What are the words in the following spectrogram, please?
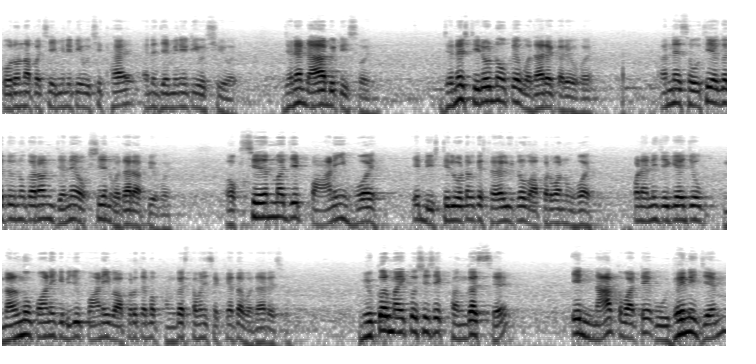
કોરોના પછી ઇમ્યુનિટી ઓછી થાય અને જે ઇમ્યુનિટી ઓછી હોય. જેને ડાયાબિટીસ હોય, જેને સ્ટીરોઇડનો ઉપયોગ વધારે કર્યો હોય અને સૌથી અગત્યનું કારણ જેને ઓક્સિજન વધારે આપ્યો હોય. ઓક્સિજનમાં જે પાણી હોય, એ ડિસ્ટિલ વોટર કે સ્ટેરાઇલ વોટર વાપરવાનું હોય, પણ એની જગ્યાએ જો નળનું પાણી કે બીજું પાણી વાપરો, તેમાં ફંગસ થવાની શક્યતા વધારે છે. મ્યુકોરમાઇકોસિસ એક ફંગસ છે. એ નાક વાટે, ઉધેની જેમ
